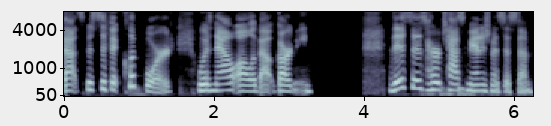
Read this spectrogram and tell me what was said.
that specific clipboard was now all about gardening. This is her task management system.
